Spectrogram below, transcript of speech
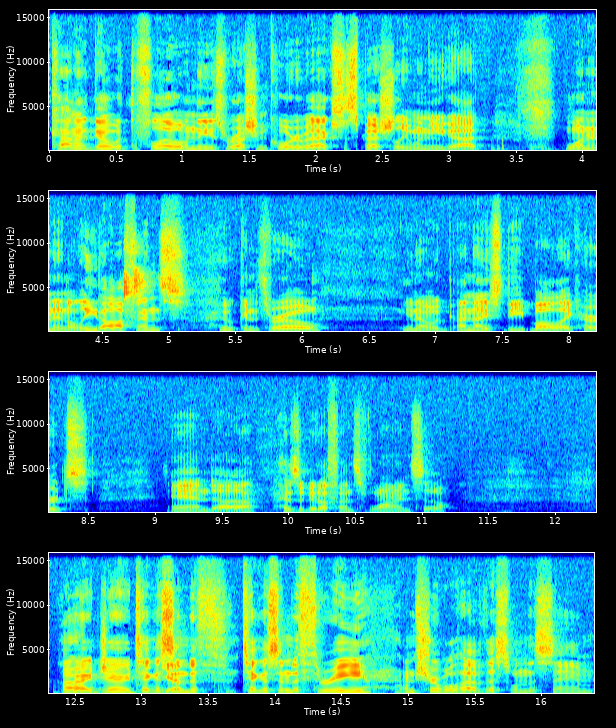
kind of go with the flow on these rushing quarterbacks, especially when you got one in an elite offense who can throw, you know, a, nice deep ball like Hurts, and uh, has a good offensive line. So, all right, Jerry, take us yep. into th- take us into three. I'm sure we'll have this one the same.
